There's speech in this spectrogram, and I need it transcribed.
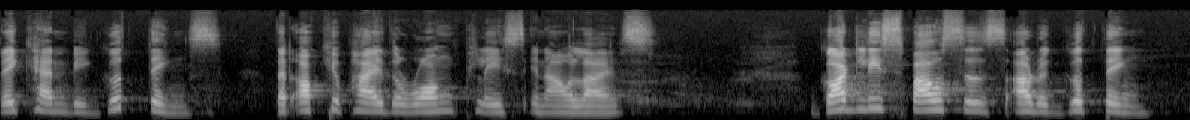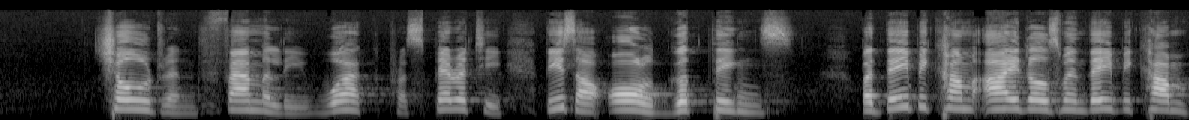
They can be good things that occupy the wrong place in our lives. Godly spouses are a good thing. Children, family, work, prosperity, these are all good things. But they become idols when they become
